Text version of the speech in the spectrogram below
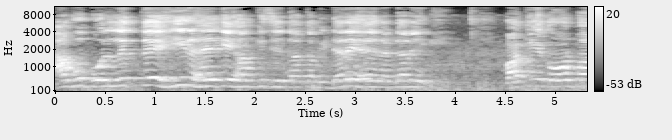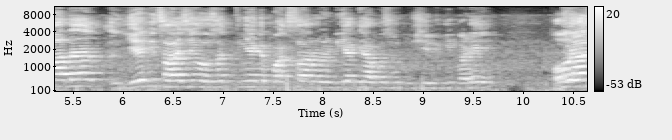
हम वो बोलते ही रहेंगे हम किसी ना कभी डरे हैं ना डरेंगे। बाकी एक और बात है ये भी साजिशें हो सकती हैं कि पाकिस्तान और इंडिया के आपस में कुशीदगी बढ़े। और और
